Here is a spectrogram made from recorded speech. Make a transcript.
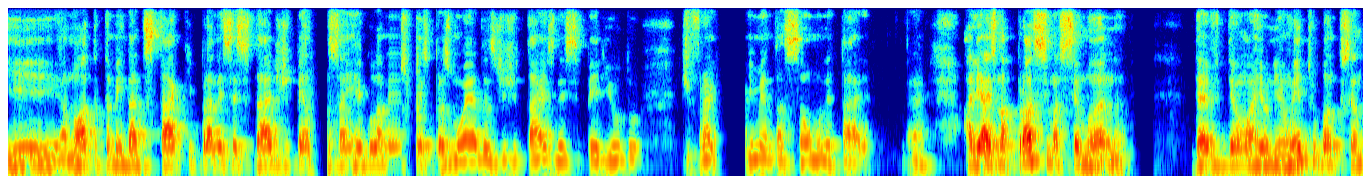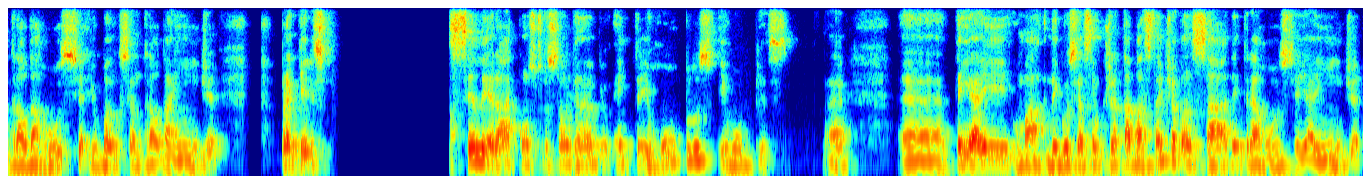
E a nota também dá destaque para a necessidade de pensar em regulamentações para as moedas digitais nesse período de fragmentação monetária. Né? Aliás, na próxima semana, deve ter uma reunião entre o Banco Central da Rússia e o Banco Central da Índia para que eles acelerar a construção de câmbio entre rublos e rúpias. Né? É, tem aí uma negociação que já está bastante avançada entre a Rússia e a Índia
